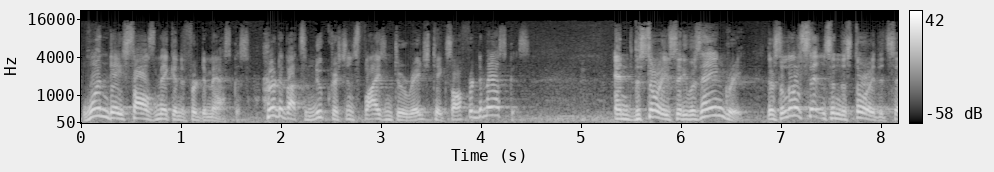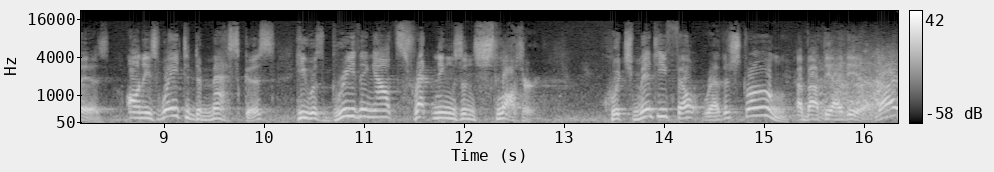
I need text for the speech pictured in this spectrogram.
One day Saul's making it for Damascus. Heard about some new Christians, flies into a rage, takes off for Damascus. And the story said he was angry. There's a little sentence in the story that says, On his way to Damascus, he was breathing out threatenings and slaughter, which meant he felt rather strong about the idea, right?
